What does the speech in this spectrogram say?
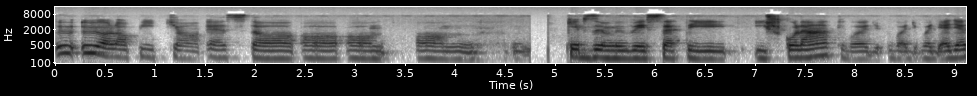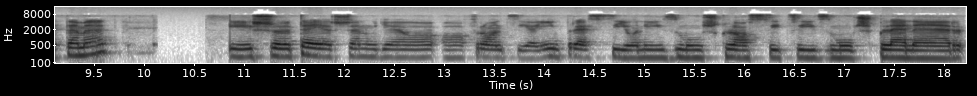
ő, ő alapítja ezt a, a, a, a képzőművészeti iskolát, vagy, vagy, vagy egyetemet, és teljesen ugye a, a francia impressionizmus, klasszicizmus, plener,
